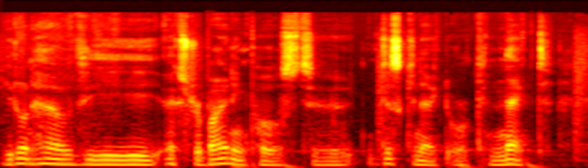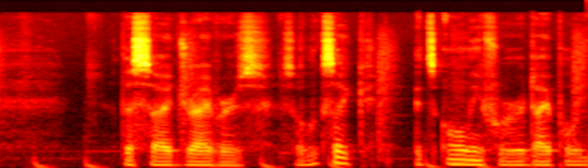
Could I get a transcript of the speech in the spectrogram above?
you don't have the extra binding post to disconnect or connect the side drivers. So it looks like it's only for dipole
